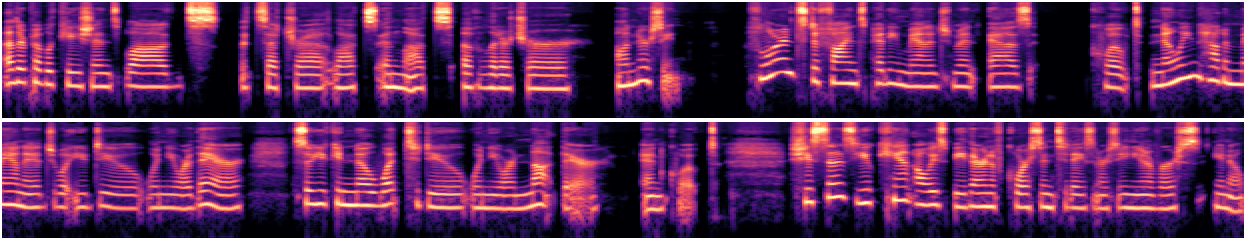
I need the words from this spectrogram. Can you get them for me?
other publications, blogs, etc. Lots and lots of literature on nursing. Florence defines petty management as quote, knowing how to manage what you do when you are there so you can know what to do when you are not there, end quote. She says you can't always be there. And of course, in today's nursing universe, you know,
